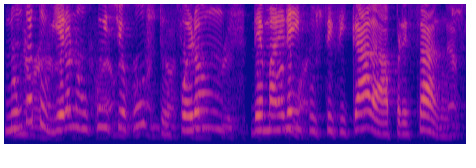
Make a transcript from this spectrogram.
nunca tuvieron un juicio justo. Fueron de manera injustificada apresados.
